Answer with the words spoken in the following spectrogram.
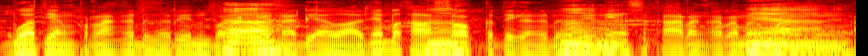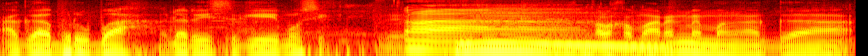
buat yang pernah ngedengerin Ha-ha. Para Kena di awalnya bakal Ha. shock ketika ngedengerin Ha. yang sekarang karena Iya. memang agak berubah dari segi musik. gitu. Hmm. Kalau kemarin memang agak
